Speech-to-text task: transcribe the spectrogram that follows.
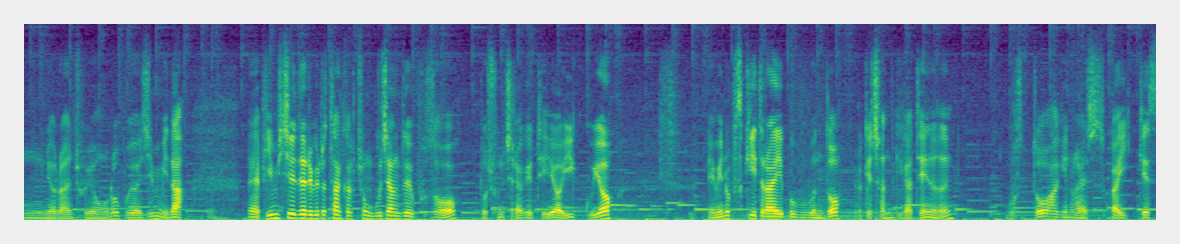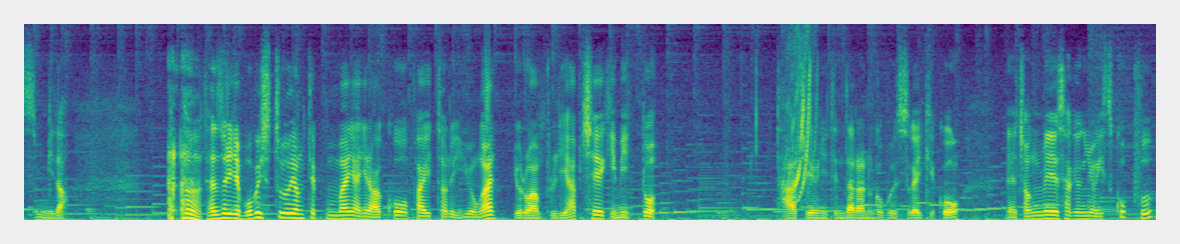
음, 이러한 조형으로 보여집니다. 네, 빔실드를 비롯한 각종 무장들 부속 또 충실하게 되어 있고요. 네, 미노프스키 드라이브 부분도 이렇게 전기가 되는 모습도 확인을 할 수가 있겠습니다. 단순히 이제 모비스트 형태뿐만이 아니라 코어 파이터를 이용한 이러한 분리 합체 기믹도 다 재현이 된다라는 거 볼 수가 있겠고 네, 정밀 사격용 이 스코프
